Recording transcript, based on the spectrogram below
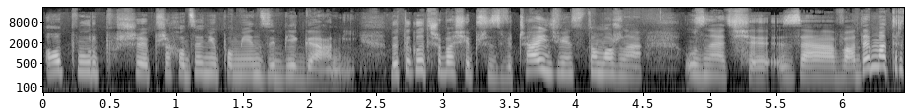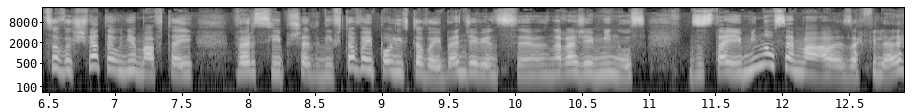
opór przy przechodzeniu pomiędzy biegami. Do tego trzeba się przyzwyczaić, więc to można uznać y, za wadę. Matrycowych świateł nie ma w tej wersji przedliftowej, poliftowej będzie, więc y, na razie minus zostaje minusem, ale za chwilę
